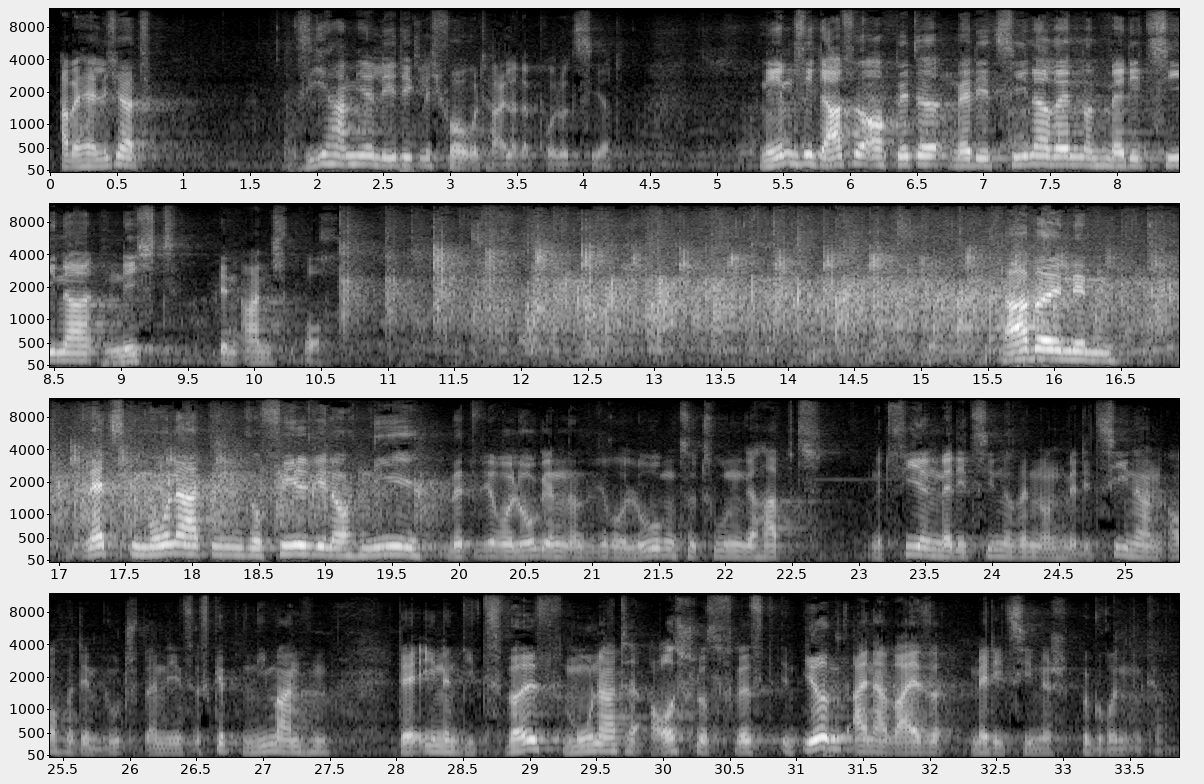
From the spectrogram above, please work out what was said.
Aber, Herr Lichert, Sie haben hier lediglich Vorurteile reproduziert. Nehmen Sie dafür auch bitte Medizinerinnen und Mediziner nicht in Anspruch. Ich habe in den letzten Monaten so viel wie noch nie mit Virologinnen und Virologen zu tun gehabt, mit vielen Medizinerinnen und Medizinern, auch mit dem Blutspendendienst. Es gibt niemanden, der Ihnen die zwölf Monate Ausschlussfrist in irgendeiner Weise medizinisch begründen kann.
